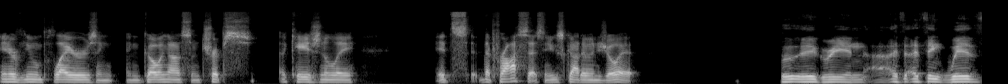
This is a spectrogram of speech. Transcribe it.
interviewing players and, and going on some trips occasionally. It's the process, and you just got to enjoy it. Completely agree, and I, th- I think with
